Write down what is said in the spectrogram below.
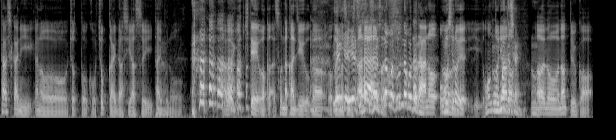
確かにあのちょっとこうちょっかい出しやすいタイプの,、あの来てわかそんな感じがわかりませんでした。いやいやそそんなこと そんなことだあの面白い、本当にあの,、まあのなんていうか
